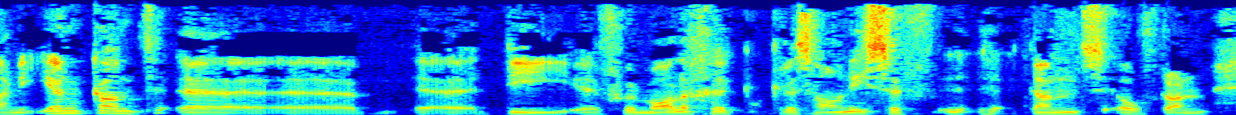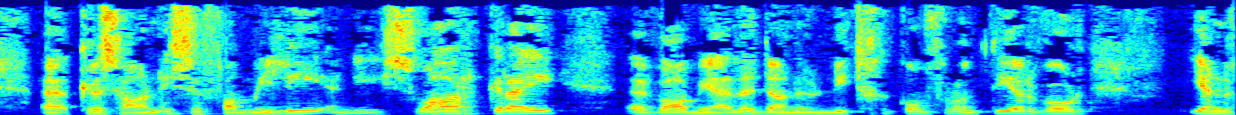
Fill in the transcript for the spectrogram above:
aan die een kant uh uh die voormalige Chris Hani se dan of dan uh Chris Hani se familie in die swaar kry uh, waarmee hulle dan nou nie gekonfronteer word. Een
